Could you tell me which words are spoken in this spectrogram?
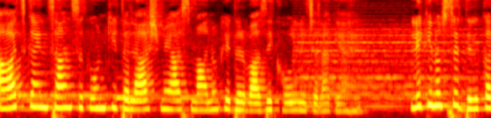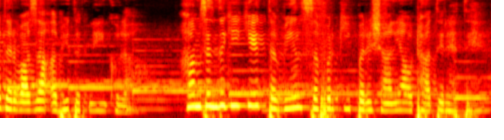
आज का इंसान सुकून की तलाश में आसमानों के दरवाजे खोलने चला गया है, लेकिन उससे दिल का दरवाज़ा अभी तक नहीं खुला। हम ज़िंदगी के तवील सफ़र की परेशानियाँ उठाते रहते हैं,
